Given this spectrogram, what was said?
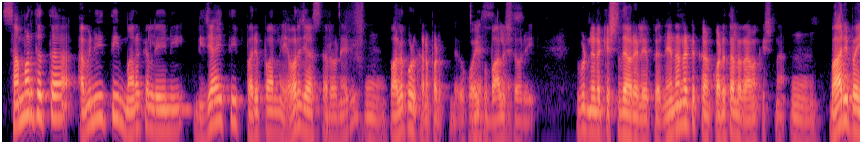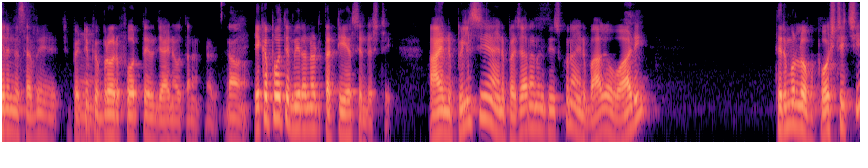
సమర్థత అవినీతి మరక లేని నిజాయితీ పరిపాలన ఎవరు చేస్తారో అనేది వాళ్ళకు కూడా కనపడుతుంది. ఒకవైపు బాలశౌరి ఇప్పుడు నిన్న కృష్ణదేవరాయలు లేపారు. నేను అన్నట్టు కొడతల రామకృష్ణ భారీ బహిరంగ సభ పెట్టి. ఫిబ్రవరి ఫోర్త్ జాయిన్ అవుతానంటున్నాడు. అవును. ఇకపోతే మీరు అన్నట్టు థర్టీ ఇయర్స్ ఇండస్ట్రీ. ఆయన పిలిచి ఆయన ప్రచారానికి తీసుకుని ఆయన బాగా వాడి తిరుమలలో ఒక పోస్ట్ ఇచ్చి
